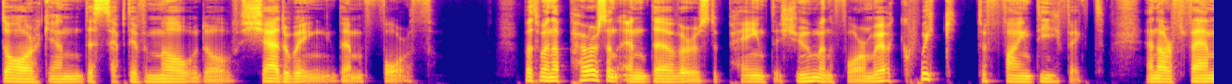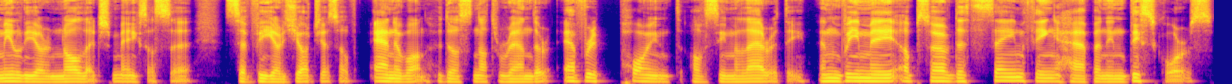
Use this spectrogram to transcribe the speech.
dark and deceptive mode of shadowing them forth. But when a person endeavors to paint the human form, we are quick to find defect, and our familiar knowledge makes us uh, severe judges of anyone who does not render every point of similarity. And we may observe the same thing happen in discourse.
